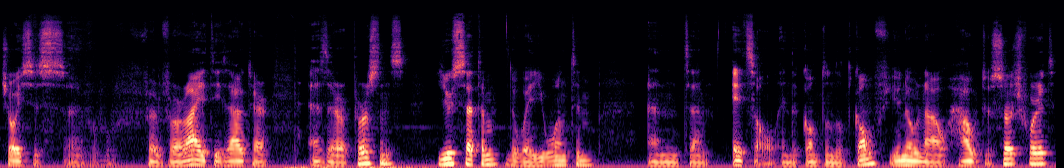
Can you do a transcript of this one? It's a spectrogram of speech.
choices uh, for varieties out there as there are persons. You set them the way you want them and um, it's all in the Compton.conf you know now how to search for it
